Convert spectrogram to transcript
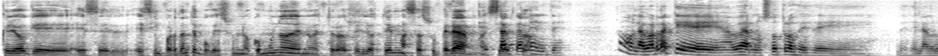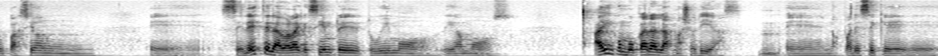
Creo que es, el, es importante porque es uno como uno de nuestros de los temas a superar, ¿no Exactamente. No, la verdad que, a ver, nosotros desde, desde la agrupación eh, celeste, la verdad que siempre tuvimos, digamos, hay convocar a las mayorías. Mm. Eh, nos parece que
